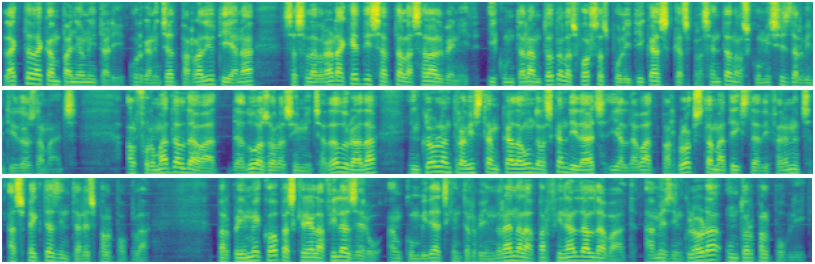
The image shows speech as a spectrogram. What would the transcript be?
L'acte de campanya unitari, organitzat per Ràdio Tiana, se celebrarà aquest dissabte a la Sala Albéniz i comptarà amb totes les forces polítiques que es presenten als comicis del 22 de maig. El format del debat, de dues hores i mitja de durada, inclou l'entrevista amb cada un dels candidats i el debat per blocs temàtics de diferents aspectes d'interès pel poble. Per primer cop es crea la fila 0, amb convidats que intervindran a la part final del debat, a més d'incloure un torn pel públic.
